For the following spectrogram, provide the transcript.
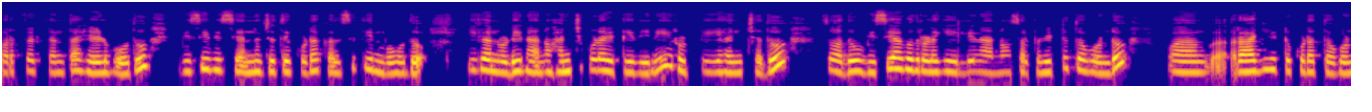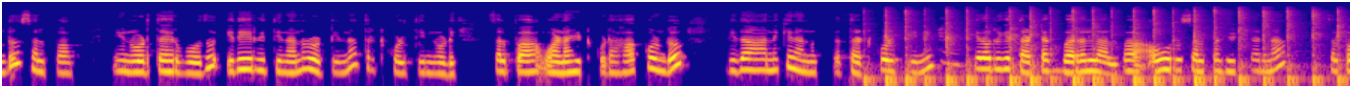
ಪರ್ಫೆಕ್ಟ್ ಅಂತ ಹೇಳ್ಬೋದು. ಬಿಸಿ ಬಿಸಿ ಅನ್ನದ ಜೊತೆ ಕೂಡ ಕಲಸಿ ತಿನ್ಬಹುದು. ಈಗ ನೋಡಿ ನಾನು ಹಂಚು ಕೂಡ ಇಟ್ಟಿದ್ದೀನಿ, ರೊಟ್ಟಿ ಹಂಚೋದು. ಸೊ ಅದು ಬಿಸಿ ಆಗೋದ್ರೊಳಗೆ ಇಲ್ಲಿ ನಾನು ಸ್ವಲ್ಪ ಹಿಟ್ಟು ತೊಗೊಂಡು ರಾಗಿ ಹಿಟ್ಟು ಕೂಡ ತೊಗೊಂಡು ಸ್ವಲ್ಪ ನೀವು ನೋಡ್ತಾ ಇರ್ಬೋದು. ಇದೇ ರೀತಿ ನಾನು ರೊಟ್ಟಿನ ತಟ್ಕೊಳ್ತೀನಿ ನೋಡಿ. ಸ್ವಲ್ಪ ಒಣ ಹಿಟ್ಟು ಕೂಡ ಹಾಕ್ಕೊಂಡು ನಿಧಾನಕ್ಕೆ ನಾನು ತಟ್ಕೊಳ್ತೀನಿ. ಕೆಲವರಿಗೆ ತಟ್ಟಕ್ಕೆ ಬರಲ್ಲ ಅಲ್ವಾ? ಅವರು ಸ್ವಲ್ಪ ಹಿಟ್ಟನ್ನು ಸ್ವಲ್ಪ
